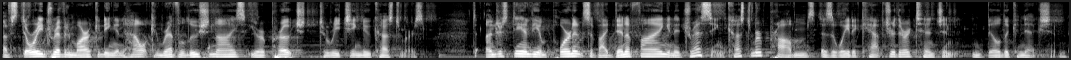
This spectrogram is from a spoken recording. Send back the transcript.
of story driven marketing and how it can revolutionize your approach to reaching new customers, to understand the importance of identifying and addressing customer problems as a way to capture their attention and build a connection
